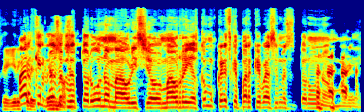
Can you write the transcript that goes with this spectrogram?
seguir Parker no es un receptor 1, Mauricio, Mauricio. ¿Cómo crees que Parker va a ser un receptor 1, hombre?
